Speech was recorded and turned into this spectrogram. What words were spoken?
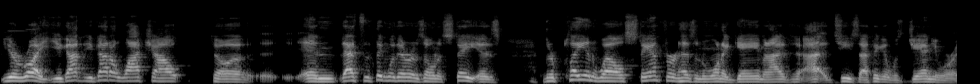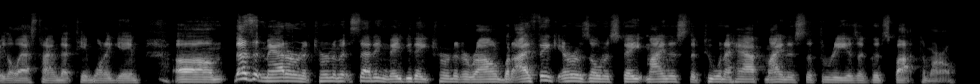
you're right. You got you got to watch out to and that's the thing with Arizona State is they're playing well. Stanford hasn't won a game, and I, I geez, I think it was January the last time that team won a game. Um, doesn't matter in a tournament setting. Maybe they turn it around, but I think Arizona State minus the two and a half, minus the three is a good spot tomorrow.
